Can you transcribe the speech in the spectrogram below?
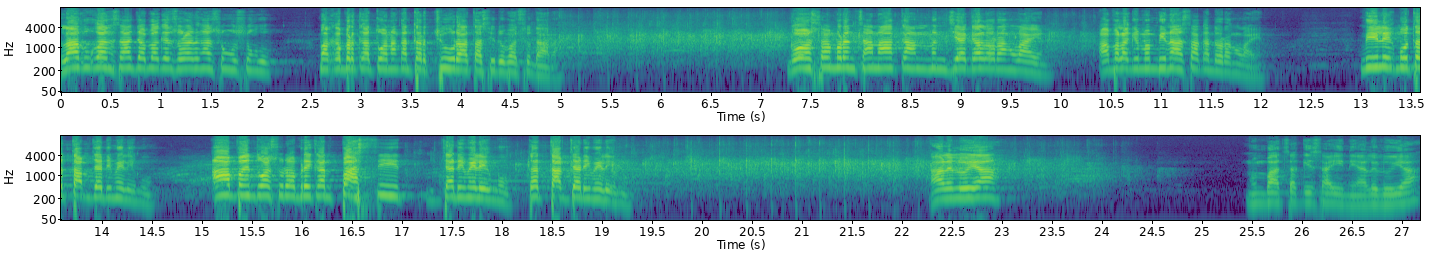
Lakukan saja bagian saudara dengan sungguh-sungguh. Maka berkat Tuhan akan tercurah atas hidup saudara. Gak usah merencanakan menjagal orang lain. Apalagi membinasakan orang lain. Milikmu tetap jadi milikmu. Apa yang Tuhan sudah berikan pasti jadi milikmu. Tetap jadi milikmu. Haleluya. Membaca kisah ini, haleluya.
